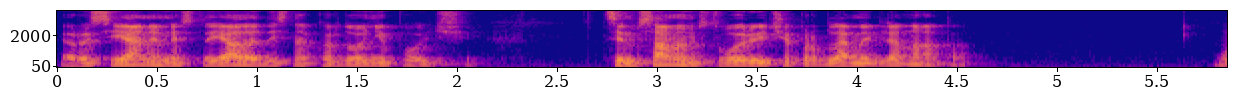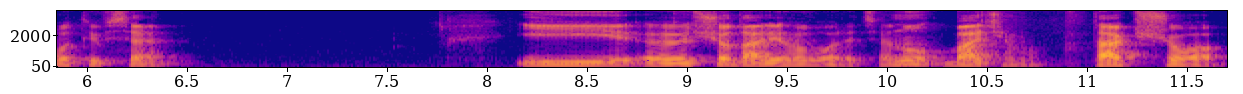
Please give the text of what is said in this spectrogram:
росіяни не стояли десь на кордоні Польщі, цим самим створюючи проблеми для НАТО. От і все. І е, що далі говориться? Ну, бачимо, так що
